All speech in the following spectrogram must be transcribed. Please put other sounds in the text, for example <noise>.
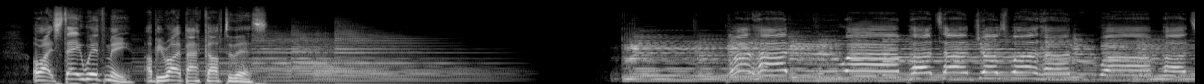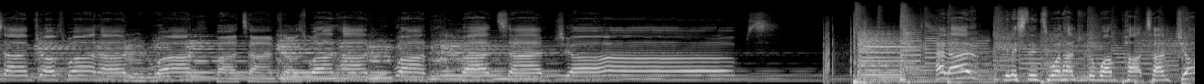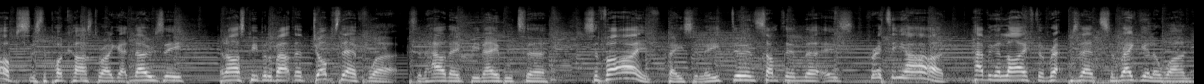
All right, stay with me. I'll be right back after this. 101 uh, part-time jobs 101 uh, part-time jobs 101 uh, part-time jobs 101 part-time jobs Hello, you're listening to 101 Part-Time Jobs. It's the podcast where I get nosy and ask people about the jobs they've worked and how they've been able to survive, basically, doing something that is pretty hard, having a life that represents a regular one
